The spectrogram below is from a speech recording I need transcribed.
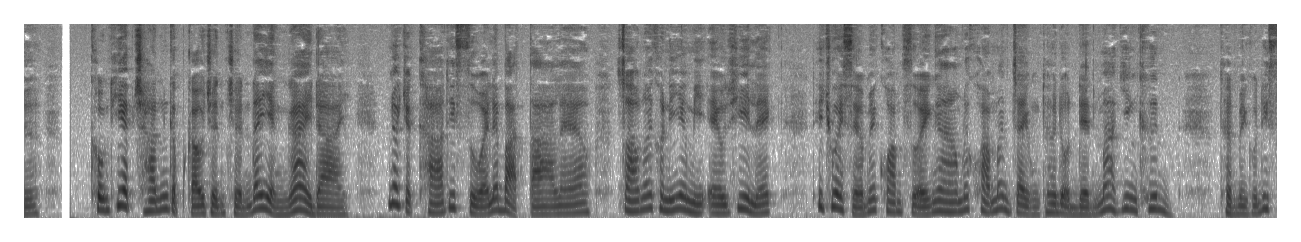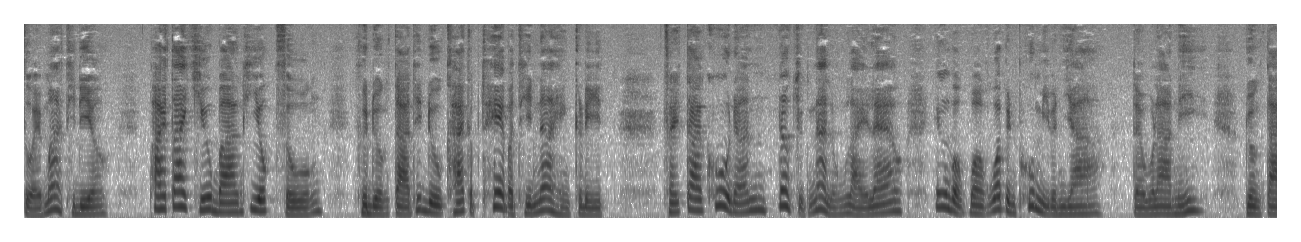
อคงเทียบชั้นกับเกาเฉินเฉินได้อย่างง่ายดาย นอกจากขาที่สวยและบาดตาแล้ว สาวน้อยคนนี้ยังมีเอวที่เล็ก ที่ช่วยเสริมให้ความสวยงามและความมั่นใจของเธอโดดเด่นมากยิ่งขึ้น เธอเป็นคนที่สวยมากทีเดียว ภายใต้คิ้วบางที่ยกสูง คือดวงตาที่ดูคล้ายกับเทพอธีนาแห่งกรีกสายตาคู่นั้นนอกจากหน้าหลงไหลแล้ว ยังบอกบอกว่าเป็นผู้มีปัญญา แต่เวลานี้ ดวงตา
